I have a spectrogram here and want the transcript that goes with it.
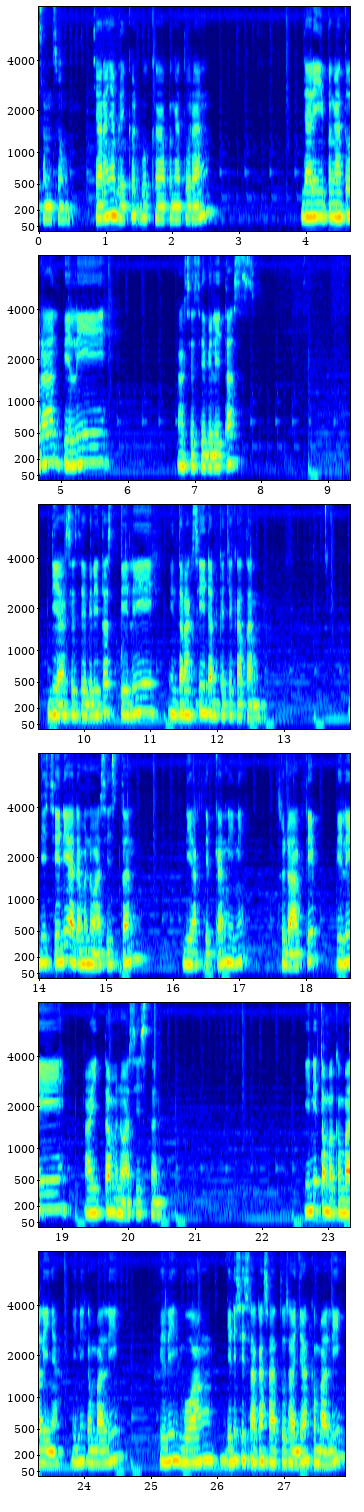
Samsung. Caranya berikut, buka pengaturan. Dari pengaturan, pilih aksesibilitas. Di aksesibilitas, pilih interaksi dan kecekatan. Di sini ada menu asisten, diaktifkan ini. Sudah aktif, pilih item menu asisten. Ini tombol kembalinya, ini kembali, pilih buang, jadi sisakan satu saja, kembali,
